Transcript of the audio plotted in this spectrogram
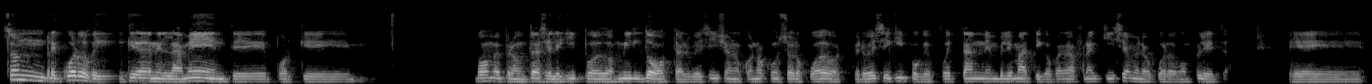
Son recuerdos que quedan en la mente porque vos me preguntás el equipo de 2002, tal vez sí, yo no conozco un solo jugador, pero ese equipo que fue tan emblemático para la franquicia me lo acuerdo completo. Eh,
